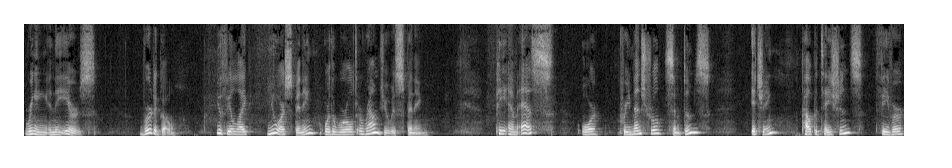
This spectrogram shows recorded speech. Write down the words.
ringing in the ears. Vertigo, you feel like you are spinning or the world around you is spinning. PMS, or premenstrual symptoms, itching, palpitations, fever,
